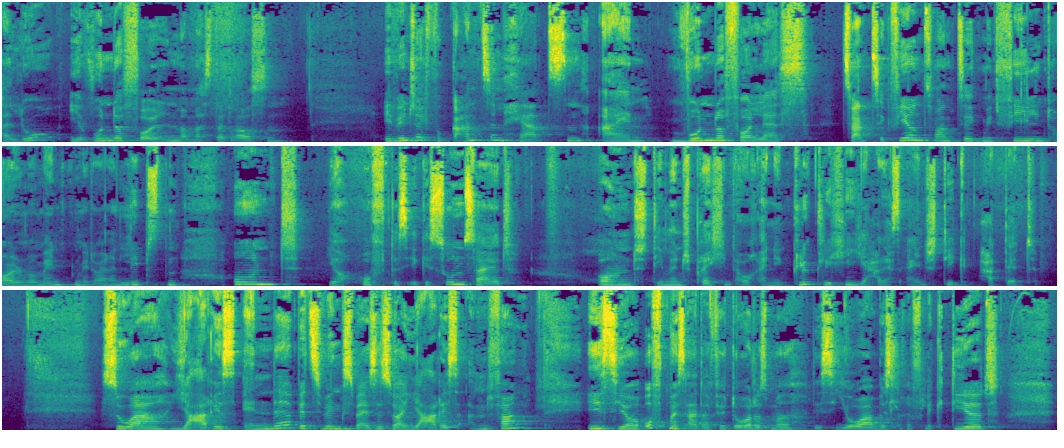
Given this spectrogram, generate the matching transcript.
Hallo, ihr wundervollen Mamas da draußen. Ich wünsche euch von ganzem Herzen ein wundervolles 2024 mit vielen tollen Momenten mit euren Liebsten und ja, hofft, dass ihr gesund seid und dementsprechend auch einen glücklichen Jahreseinstieg hattet. So ein Jahresende bzw. so ein Jahresanfang ist ja oftmals auch dafür da, dass man das Jahr ein bisschen reflektiert,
